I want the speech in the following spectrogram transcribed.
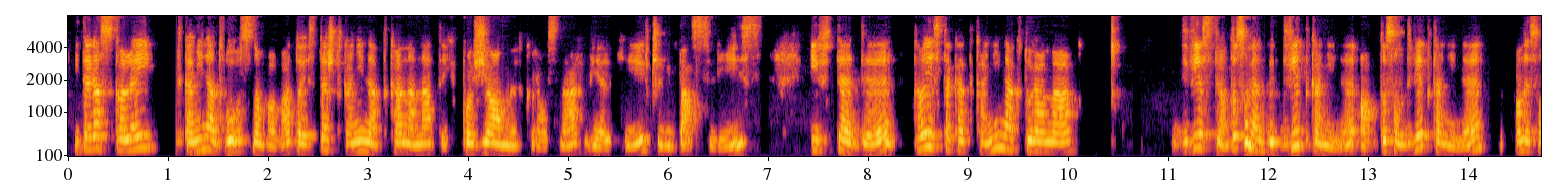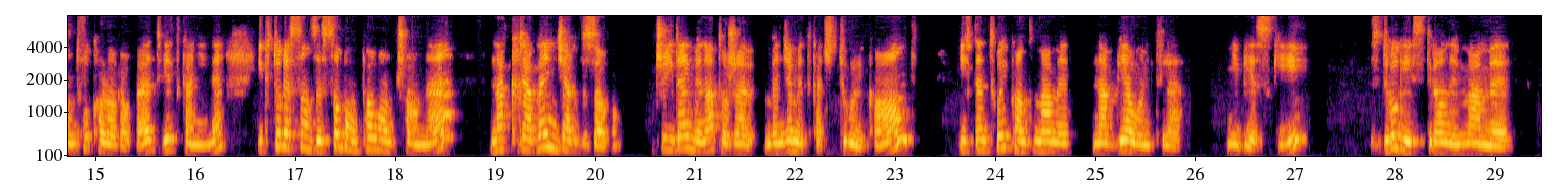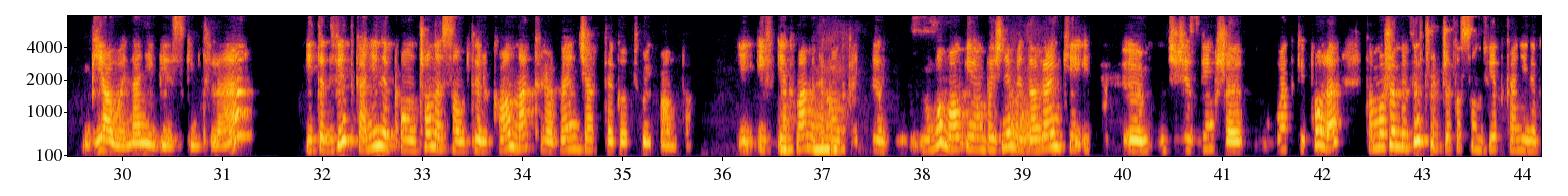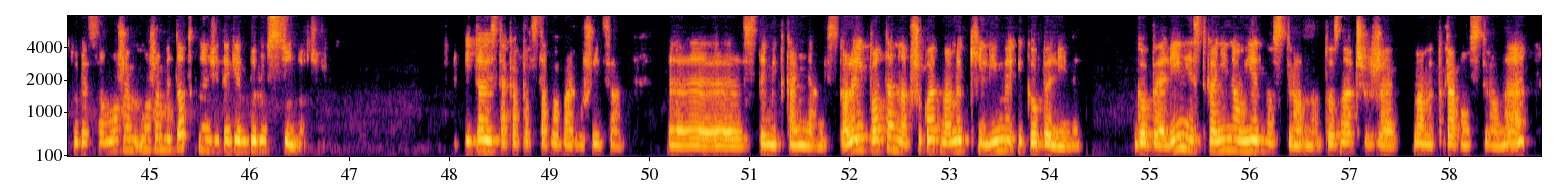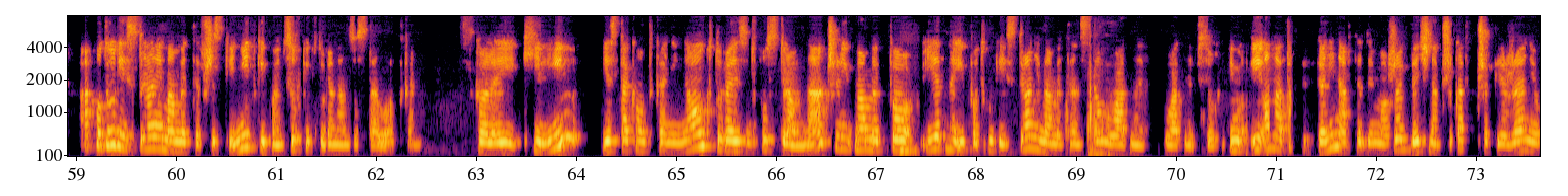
I teraz z kolei tkanina dwuosnowowa to jest też tkanina tkana na tych poziomych krosnach wielkich, czyli baslis i wtedy to jest taka tkanina, która ma dwie strony, to są jakby dwie tkaniny, o, to są dwie tkaniny, one są dwukolorowe, dwie tkaniny i które są ze sobą połączone na krawędziach wzoru. Czyli dajmy na to, że będziemy tkać trójkąt i w ten trójkąt mamy na białym tle niebieski, z drugiej strony mamy biały na niebieskim tle i te dwie tkaniny połączone są tylko na krawędziach tego trójkąta. I, i jak mamy taką tkaninę znowową i ją weźmiemy do ręki i y, gdzieś jest większe, gładkie pole, to możemy wyczuć, że to są dwie tkaniny, które są, możemy, możemy dotknąć i tak jakby rozsunąć. I to jest taka podstawowa różnica e, z tymi tkaninami. Z kolei potem na przykład mamy kilimy i gobeliny. Gobelin jest tkaniną jednostronną, to znaczy, że mamy prawą stronę, a po drugiej stronie mamy te wszystkie nitki, końcówki, które nam zostały od tkani. Z kolei kilim jest taką tkaniną, która jest dwustronna, czyli mamy po jednej i po drugiej stronie mamy ten sam ładny, ładny wzór. I, ona, ta tkanina wtedy może być na przykład w przepierzeniu,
